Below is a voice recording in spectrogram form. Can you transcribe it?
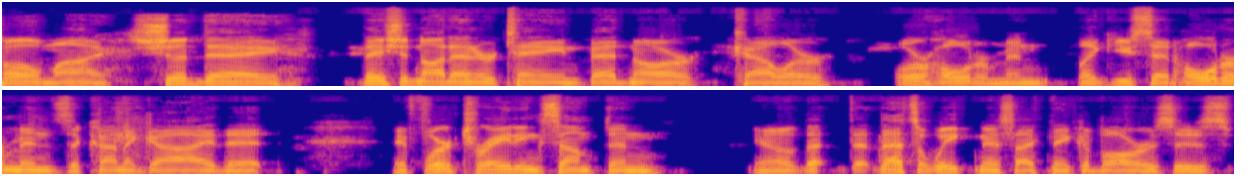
Oh my, should they? They should not entertain Bednar, Keller, or Holderman. Like you said, Holderman's the kind of guy that if we're trading something, you know, that, that that's a weakness I think of ours is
